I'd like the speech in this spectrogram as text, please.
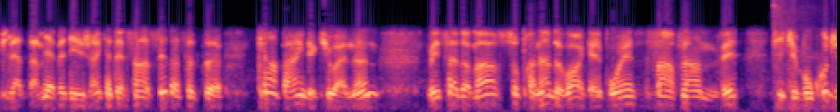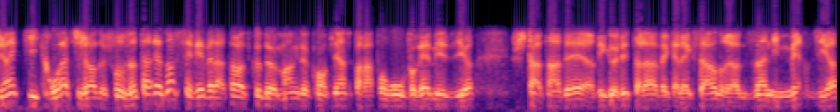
Puis là-dedans, il y avait des gens qui étaient sensibles à cette euh, campagne de QAnon, mais ça demeure surprenant de voir à quel point ça s'enflamme vite, puis qu'il y a beaucoup de gens qui croient à ce genre de choses-là. T'as raison c'est révélateur, en tout cas, d'un manque de confiance par rapport aux vrais médias. Je t'entendais rigoler tout à l'heure avec Alexandre en disant les merdias.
